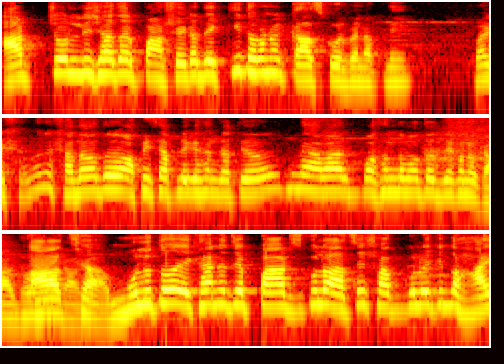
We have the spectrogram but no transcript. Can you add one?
আটচল্লিশ হাজার পাঁচশো। এটা দিয়ে কী ধরনের কাজ করবেন আপনি? ভাই মানে সাধারণত অফিস অ্যাপ্লিকেশন জাতীয় মানে আমার পছন্দ মতো যে কোনো কাজ আচ্ছা মূলত এখানে যে পার্টসগুলো আছে সবগুলোই কিন্তু হাই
